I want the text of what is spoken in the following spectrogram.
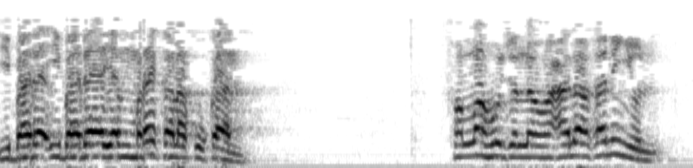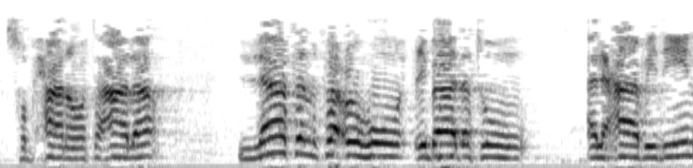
ibadah-ibadah yang mereka lakukan فالله جل وعلا غني سبحانه وتعالى. لا تنفعه عبادة العابدين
